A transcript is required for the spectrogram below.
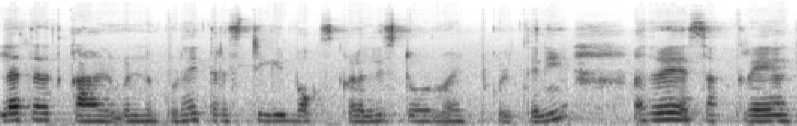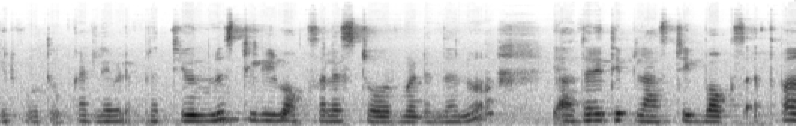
ಎಲ್ಲ ಥರದ ಕಾಳುಗಳನ್ನು ಕೂಡ ಈ ಥರ ಸ್ಟೀಲ್ ಬಾಕ್ಸ್ಗಳಲ್ಲಿ ಸ್ಟೋರ್ ಮಾಡಿ ಇಟ್ಕೊಳ್ತೀನಿ ಅಂದರೆ ಸಕ್ಕರೆ ಆಗಿರ್ಬೋದು, ಕಡಲೆಬೇಳೆ, ಪ್ರತಿಯೊಂದನ್ನು ಸ್ಟೀಲ್ ಬಾಕ್ಸಲ್ಲೇ ಸ್ಟೋರ್ ಮಾಡೋದು ನಾನು. ಯಾವುದೇ ರೀತಿ ಪ್ಲಾಸ್ಟಿಕ್ ಬಾಕ್ಸ್ ಅಥವಾ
